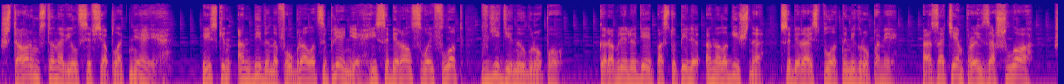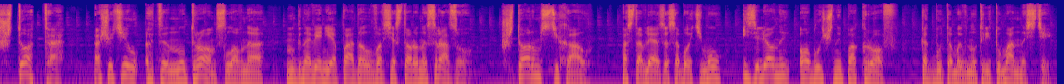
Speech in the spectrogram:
Шторм становился все плотнее. Искин Анбиденов убрал оцепление и собирал свой флот в единую группу. Корабли людей поступили аналогично, собираясь плотными группами. А затем произошло что-то, Ощутил это нутром, словно мгновение падал во все стороны сразу. Шторм стихал, оставляя за собой тьму и зеленый облачный покров, как будто мы внутри туманности.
